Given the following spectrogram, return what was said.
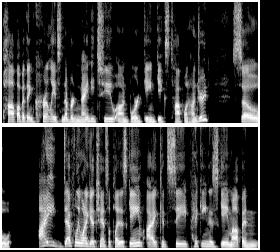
pop up. I think currently it's number 92 on Board Game Geek's top 100. So I definitely want to get a chance to play this game. I could see picking this game up and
